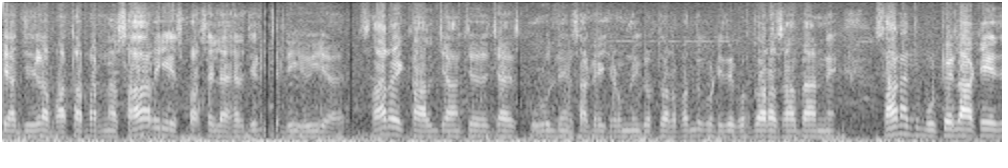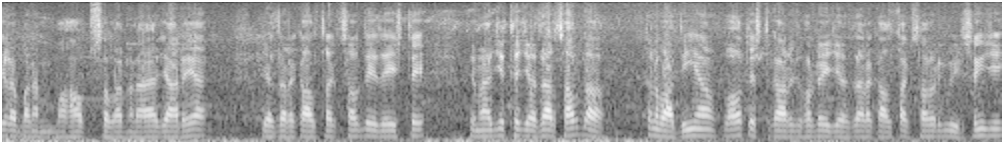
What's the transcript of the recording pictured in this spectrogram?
ਤੇ ਅੱਜ ਜਿਹੜਾ ਵਾਤਾਵਰਨ ਆ, ਸਾਰੀ ਇਸ ਪਾਸੇ ਲਹਿਰ ਜਿਹੜੀ ਚੱਲੀ ਹੋਈ ਹੈ ਸਾਰੇ ਕਾਲਜਾਂ 'ਚ ਚਾਹੇ ਸਕੂਲ ਨੇ, ਸਾਡੇ ਸ਼੍ਰੋਮਣੀ ਗੁਰਦੁਆਰਾ ਪ੍ਰਬੰਧਕ ਦੇ ਗੁਰਦੁਆਰਾ ਸਾਹਿਬਾਨ ਨੇ, ਸਾਰਿਆਂ 'ਚ ਬੂਟੇ ਲਾ ਕੇ ਜਿਹੜਾ ਬੜਾ ਮਹਾ ਉਤਸਵ ਆ ਮਨਾਇਆ ਜਾ ਰਿਹਾ। ਜਥੇਦਾਰ ਅਕਾਲ ਤਖਤ ਸਾਹਿਬ ਦੇ ਆਦੇਸ਼ ਤੇ। ਤੇ ਮੈਂ ਜਿੱਥੇ ਜਥੇਦਾਰ ਸਾਹਿਬ ਦਾ ਧੰਨਵਾਦੀ ਆ, ਬਹੁਤ ਇਸਤਿਕਾਰ ਸਾਡੇ ਜਥੇਦਾਰ ਅਕਾਲ ਤਖਤ ਸਾਹਿਬ ਰਘਵੀਰ ਸਿੰਘ ਜੀ।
